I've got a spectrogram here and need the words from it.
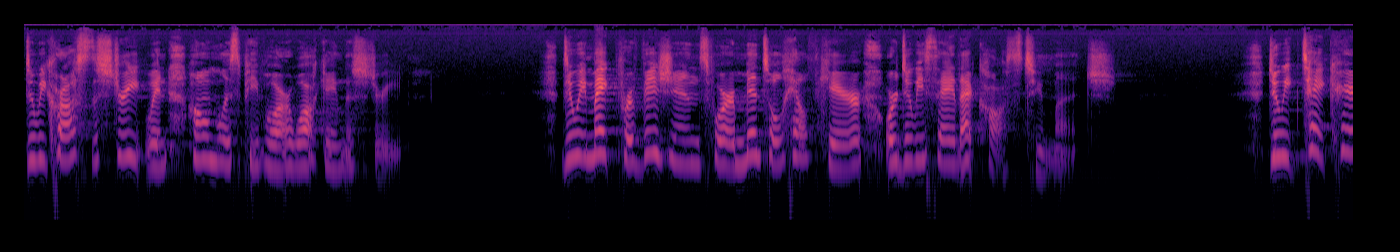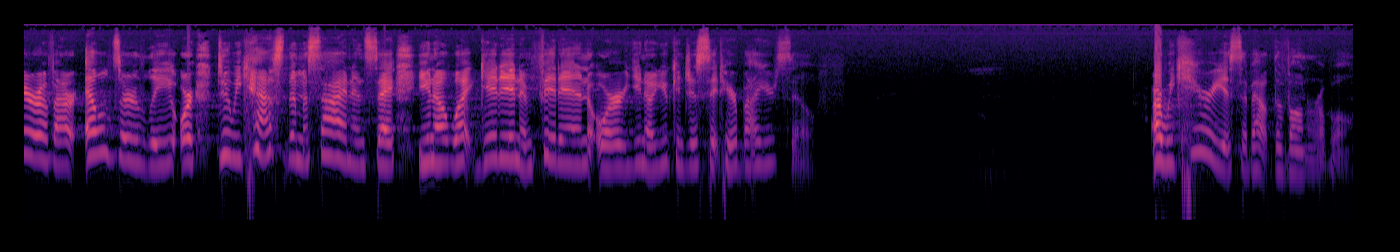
Do we cross the street when homeless people are walking the street? Do we make provisions for mental health care or do we say that costs too much? Do we take care of our elderly or do we cast them aside and say, you know what, get in and fit in, or, you know, you can just sit here by yourself? Are we curious about the vulnerable?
